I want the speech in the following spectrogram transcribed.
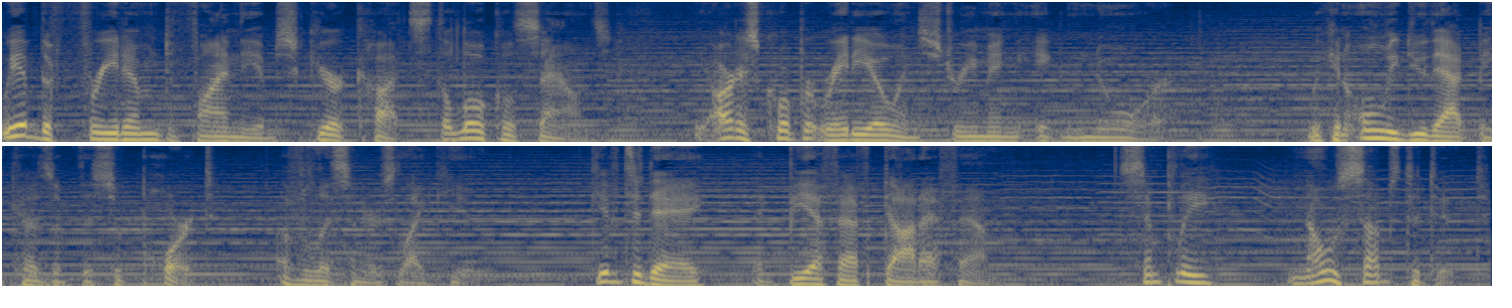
We have the freedom to find the obscure cuts, the local sounds, the artists corporate radio and streaming ignore. We can only do that because of the support of listeners like you. Give today at BFF.fm. Simply no substitute.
